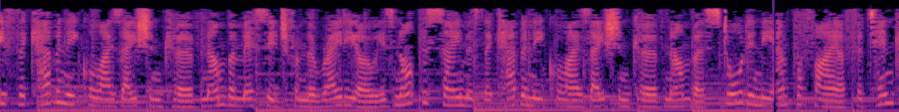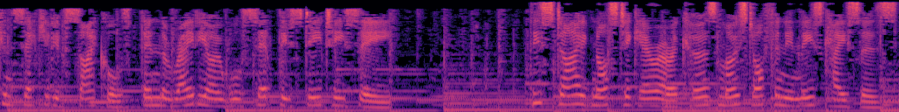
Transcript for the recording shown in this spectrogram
If the cabin equalization curve number message from the radio is not the same as the cabin equalization curve number stored in the amplifier for 10 consecutive cycles, then the radio will set this DTC. This diagnostic error occurs most often in these cases.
